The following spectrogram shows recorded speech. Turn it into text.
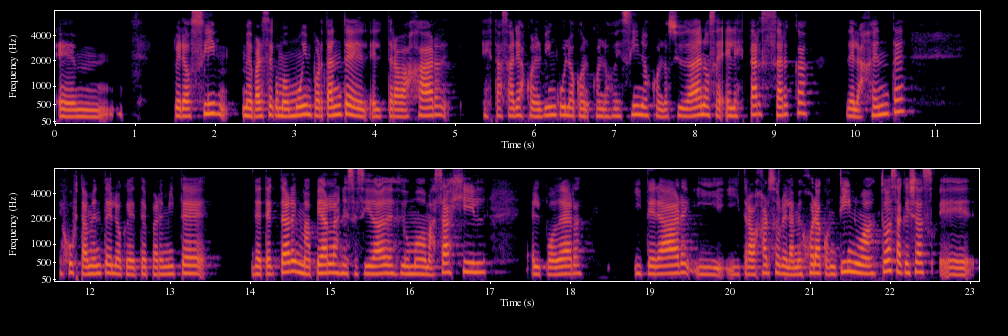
Em, pero sí me parece como muy importante el, trabajar estas áreas con el vínculo con, con, los vecinos, con los ciudadanos, el estar cerca de la gente es justamente lo que te permite detectar y mapear las necesidades de un modo más ágil, el poder iterar y, trabajar sobre la mejora continua, todas aquellas, eh,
